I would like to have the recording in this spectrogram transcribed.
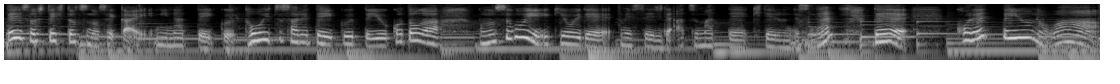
てそして一つの世界になっていく統一されていくっていうことがものすごい勢いでメッセージで集まってきてるんですね。でこれっていうのは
